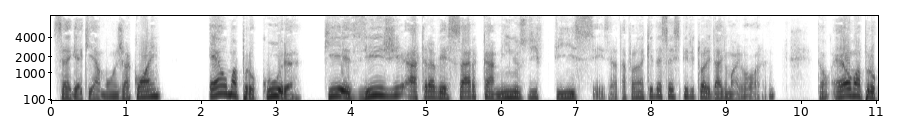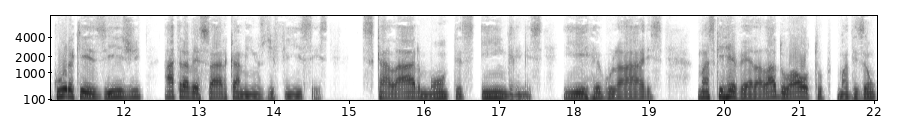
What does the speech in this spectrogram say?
Segue aqui a monja Coin. É uma procura que exige atravessar caminhos difíceis. Ela está falando aqui dessa espiritualidade maior. Né? Então, é uma procura que exige atravessar caminhos difíceis, escalar montes íngremes e irregulares, mas que revela lá do alto uma visão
